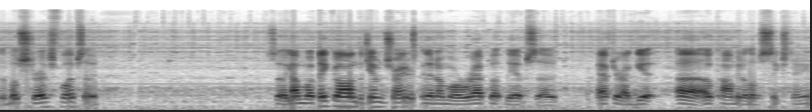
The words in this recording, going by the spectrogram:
The most stressful episode. So I'm to take on the gym trainers, and then I'm to wrap up the episode after I get uh, Okami to level 16.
